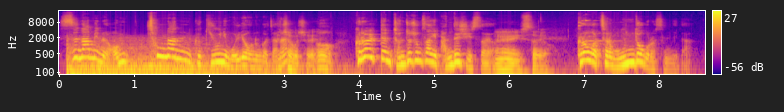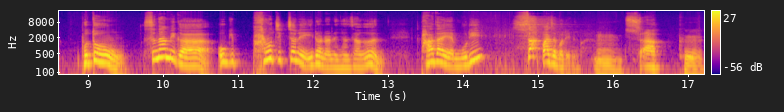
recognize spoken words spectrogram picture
쓰나미는 엄청난 그 기운이 몰려오는 거잖아요. 그쵸, 그쵸. 어, 그럴 땐 전조 증상이 반드시 있어요. 네 있어요. 그런 것처럼 운도 그렇습니다. 보통 쓰나미가 오기 바로 직전에 일어나는 현상은 바다의 물이 싹 빠져버리는 거예요. 음 싹그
